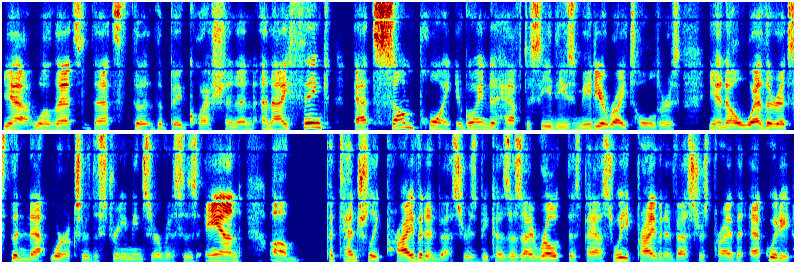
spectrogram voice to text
Yeah, well, that's that's the the big question, and and I think at some point you're going to have to see these media rights holders, you know, whether it's the networks or the streaming services, and um, potentially private investors because as i wrote this past week private investors private equity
